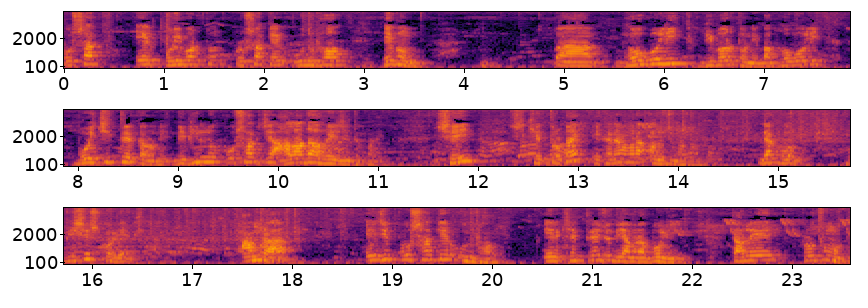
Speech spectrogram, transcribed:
পোশাক এর পরিবর্তন, পোশাকের উদ্ভব এবং ভৌগোলিক বিবর্তনে বা ভৌগোলিক বৈচিত্র্যের কারণে বিভিন্ন পোশাক যে আলাদা হয়ে যেতে পারে, সেই ক্ষেত্রটাই এখানে আমরা আলোচনা করব। দেখো, বিশেষ করে আমরা এই যে পোশাকের উদ্ভব, এর ক্ষেত্রে যদি আমরা বলি, তাহলে প্রথমত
